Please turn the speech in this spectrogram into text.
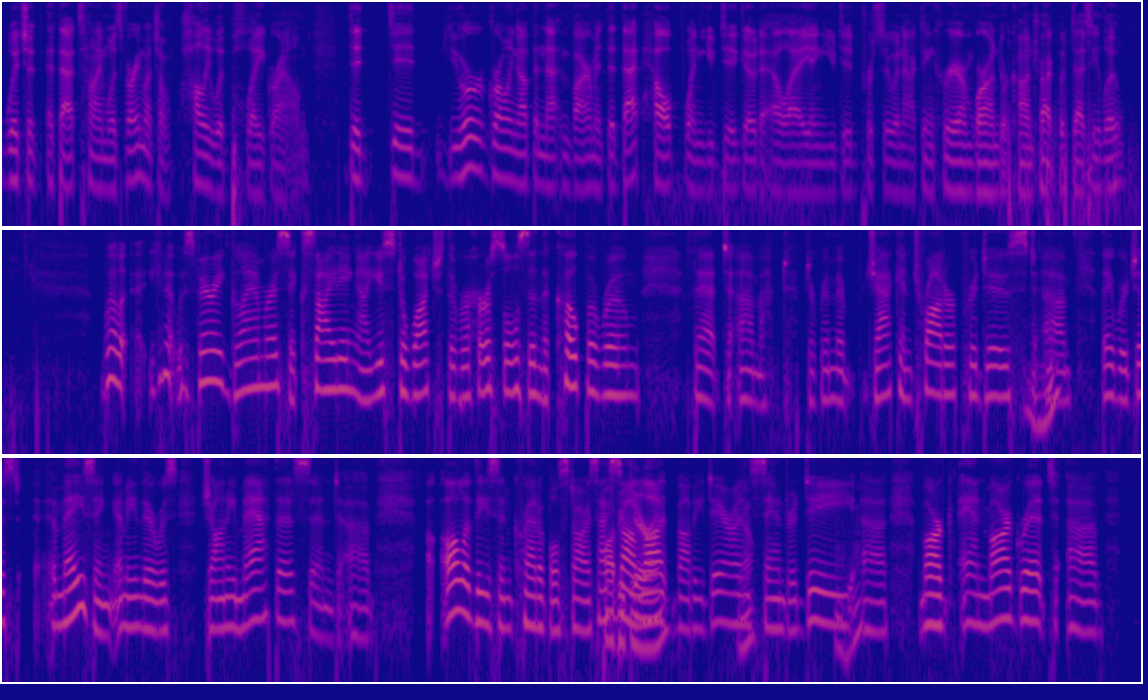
which at, at that time was very much a Hollywood playground. Did did your growing up in that environment did that help when you did go to L.A. and you did pursue an acting career and were under contract with Desilu? Well, uh, you know, it was very glamorous, exciting. I used to watch the rehearsals in the Copa room that um, I have to remember Jack Entratter produced. Mhm. Um, they were just amazing. I mean, there was Johnny Mathis and um, all of these incredible stars. I Bobby saw a lot. Bobby Darin, Yeah. Sandra Dee, Mhm. uh, Marg and Margaret. Uh,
